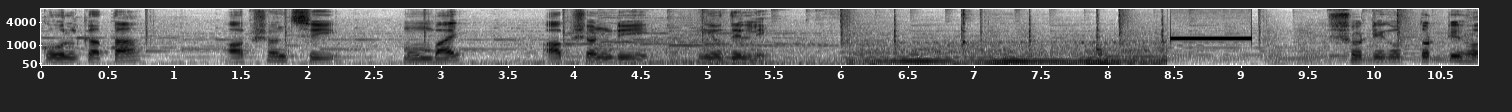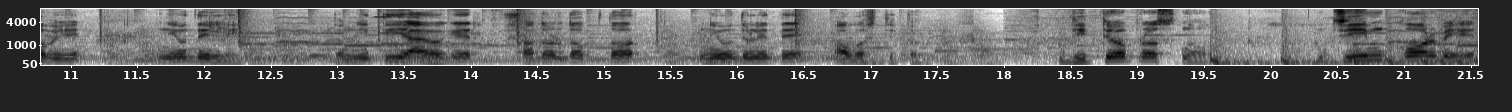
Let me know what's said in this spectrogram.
Kolkata. Option C Mumbai. Option D New Delhi. সঠিক উত্তরটি হবে নিউ দিল্লি। তো নীতি আয়োগের সদর দপ্তর নিউ দিল্লিতে অবস্থিত। দ্বিতীয় প্রশ্ন, জিম করবেট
